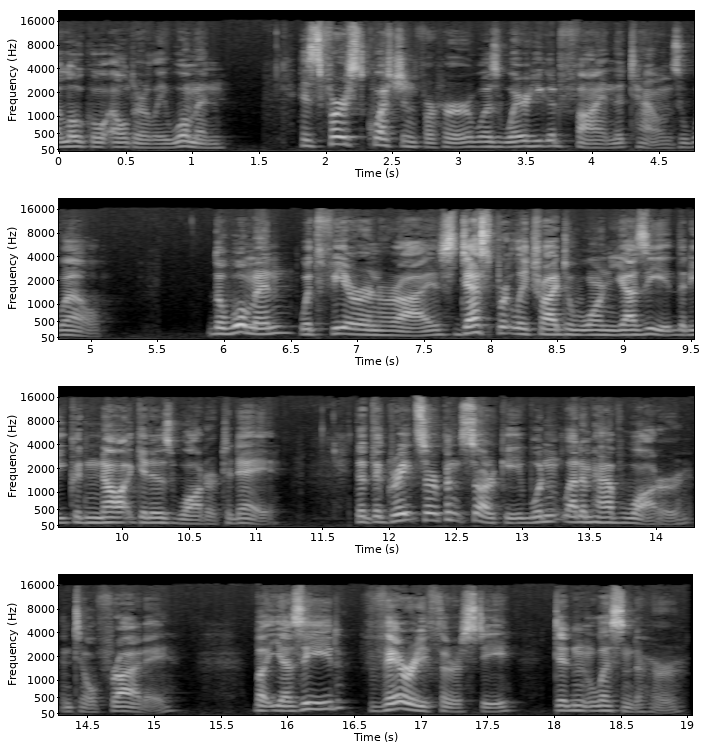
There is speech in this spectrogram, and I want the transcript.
a local elderly woman, his first question for her was where he could find the town's well. The woman, with fear in her eyes, desperately tried to warn Yazid that he could not get his water today, that the great serpent Sarki wouldn't let him have water until Friday. But Yazid, very thirsty, didn't listen to her,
